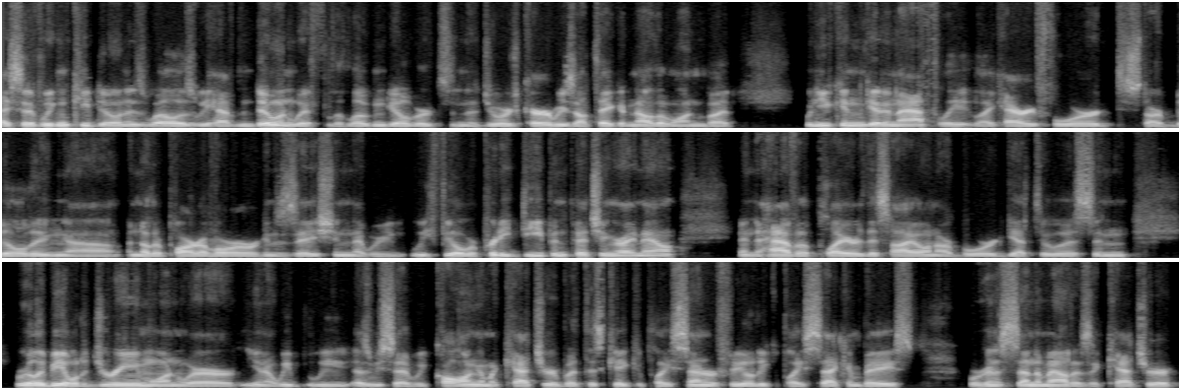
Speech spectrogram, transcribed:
I said, if we can keep doing as well as we have been doing with the Logan Gilberts and the George Kirby's, I'll take another one. But when you can get an athlete like Harry Ford to start building uh, another part of our organization that we, we feel we're pretty deep in pitching right now, and to have a player this high on our board get to us and really be able to dream one where you know we we as we said we calling him a catcher, but this kid could play center field, he could play second base. We're going to send him out as a catcher,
